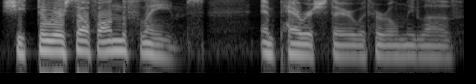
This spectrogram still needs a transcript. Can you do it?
she threw herself on the flames and perished there with her only love.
